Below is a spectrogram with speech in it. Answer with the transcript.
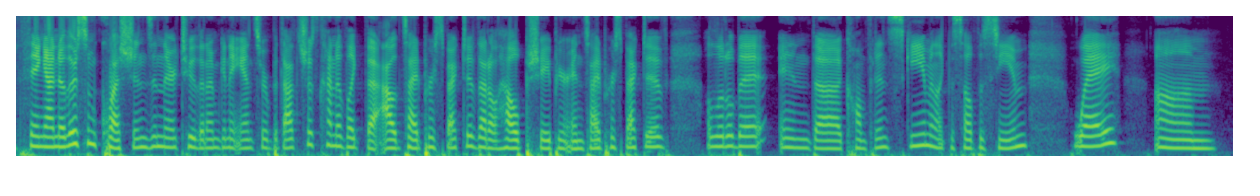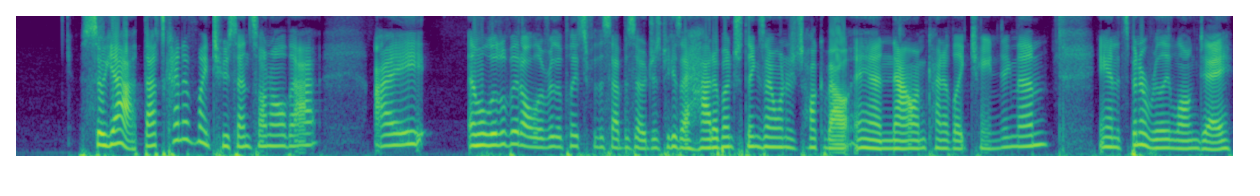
thing, I know there's some questions in there too that I'm going to answer, but that's just kind of like the outside perspective that'll help shape your inside perspective a little bit in the confidence scheme and like the self esteem way. Um, so, yeah, that's kind of my two cents on all that. I am a little bit all over the place for this episode just because I had a bunch of things I wanted to talk about and now I'm kind of like changing them. And it's been a really long day.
